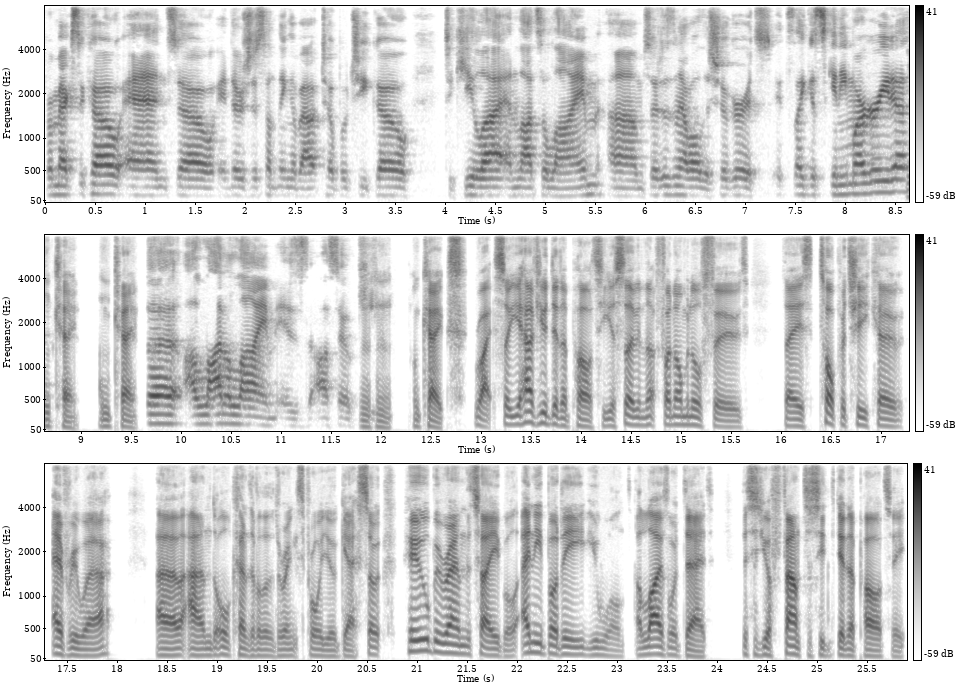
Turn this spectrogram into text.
from Mexico, and so there's just something about Topo Chico, tequila, and lots of lime. Um, so it doesn't have all the sugar. It's it's like a skinny margarita. Okay. Okay. The a lot of lime is also key. Mhm. Okay, right. So you have your dinner party. You're serving that phenomenal food. There's Topo Chico everywhere, uh, and all kinds of other drinks for all your guests. So who will be around the table? Anybody you want, alive or dead. This is your fantasy dinner party.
